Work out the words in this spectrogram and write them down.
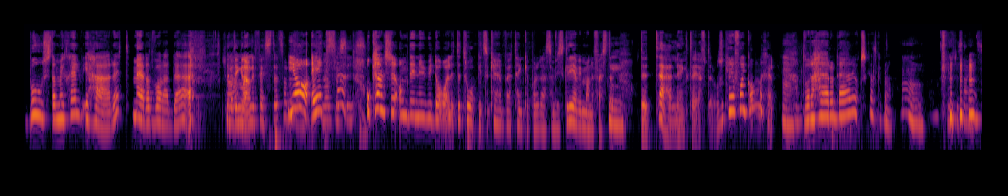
boosta mig själv i häret med att vara där. Lite grann. manifestet som du Ja, sa. Ja, exakt. precis. och kanske om det nu idag är lite tråkigt så kan jag börja tänka på det där som vi skrev i manifestet. Mm. Det där längtar jag efter. Och så kan jag få igång mig själv. Att vara här och där är också ganska bra. Mm. Intressant.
